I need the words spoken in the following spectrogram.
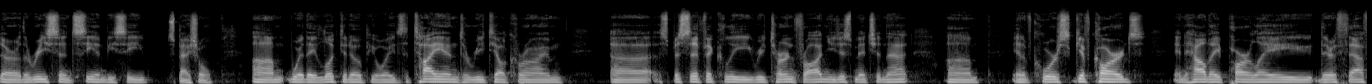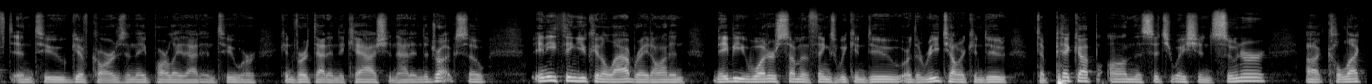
or the recent CNBC special um, where they looked at opioids, the tie-in to retail crime, uh, specifically return fraud, and you just mentioned that, um, and of course gift cards and how they parlay their theft into gift cards and they parlay that into or convert that into cash and that into drugs. So anything you can elaborate on and maybe what are some of the things we can do or the retailer can do to pick up on the situation sooner, uh, collect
